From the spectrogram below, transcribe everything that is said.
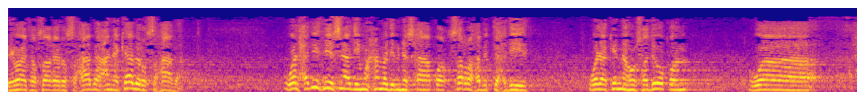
رواية صاغر الصحابة عن أكابر الصحابة. والحديث في إسناده محمد بن إسحاق وصرح بالتحديث ولكنه صدوق وحديثه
